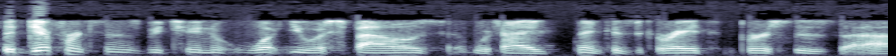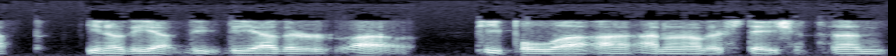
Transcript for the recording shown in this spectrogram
the differences between what you espouse which i think is great versus uh you know the the, the other uh people uh, on another station. And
